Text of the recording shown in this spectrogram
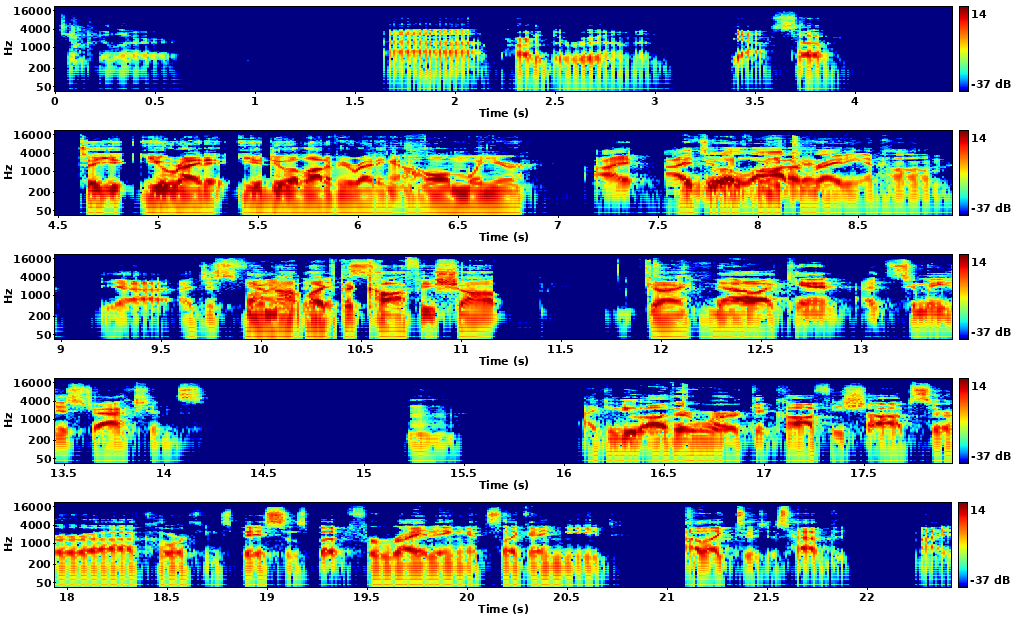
particular uh, part of the room, and yeah. So so you you write it. You do a lot of your writing at home when you're. I I do a lot of writing at home. Yeah, I just you're not like the coffee shop guy. No, I can't. It's too many distractions. Mm. I can do other work at coffee shops or uh, co-working spaces, but for writing, it's like I need. I like to just have the, my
